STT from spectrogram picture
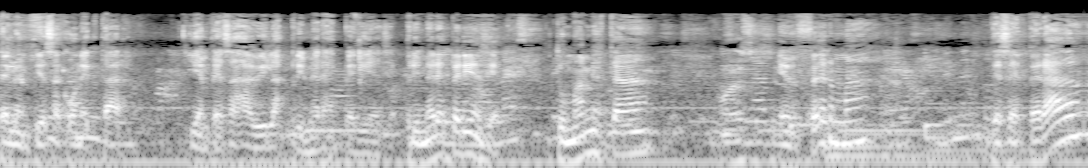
te lo empieza a conectar y empiezas a vivir las primeras experiencias. Primera experiencia, tu mami está enferma, desesperada,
